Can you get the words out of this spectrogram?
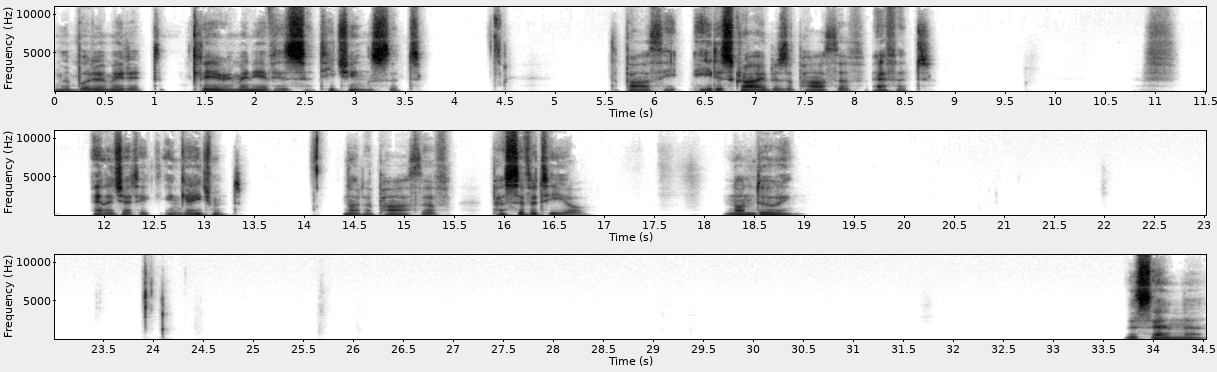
The Buddha made it clear in many of his teachings that the path he, he described as a path of effort, energetic engagement, not a path of passivity or non doing. This then uh,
